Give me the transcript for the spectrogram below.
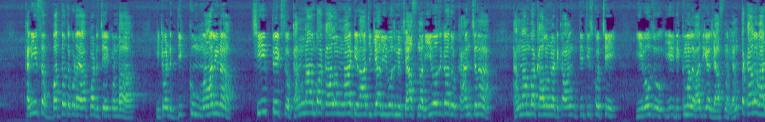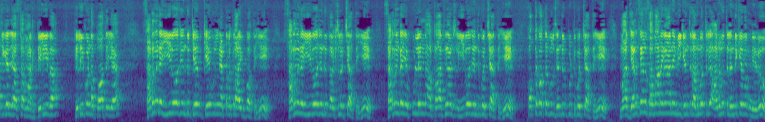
కనీస భద్రత కూడా ఏర్పాటు చేయకుండా ఇటువంటి దిక్కు మాలిన చీప్ ట్రిక్స్ కన్నాంబ కాలం నాటి రాజకీయాలు ఈ రోజు మీరు చేస్తున్నారు. ఈ రోజు కాదు కాంచన కన్నాంబ కాలం నాటి కా- తీ- తీసుకొచ్చి ఈ రోజు ఈ దిక్కుమాల రాజకీయాలు చేస్తున్నారు. ఎంతకాలం రాజకీయాలు చేస్తారు మాకు తెలియదా తెలియకుండా పోతాయా? సడన్గా ఈరోజు ఈ రోజు ఎందుకు కేబుల్ కేబుల్ నెట్వర్క్లు ఆగిపోతాయి? సడన్గా ఈ రోజు ఎందుకు పరీక్షలు వచ్చేస్తాయి? సడన్గా ఎప్పుడు లేని ఆ ట్రాఫిక్ ఆంక్షలు ఈ రోజు ఎందుకు వచ్చేస్తాయి? కొత్త కొత్త రూల్స్ ఎందుకు పుట్టుకొచ్చేస్తాయి? మా జనసేన సభ అనగానే మీకు ఎందుకు అనుమతులు అనుమతులు ఎందుకు ఇవ్వం మీరు?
